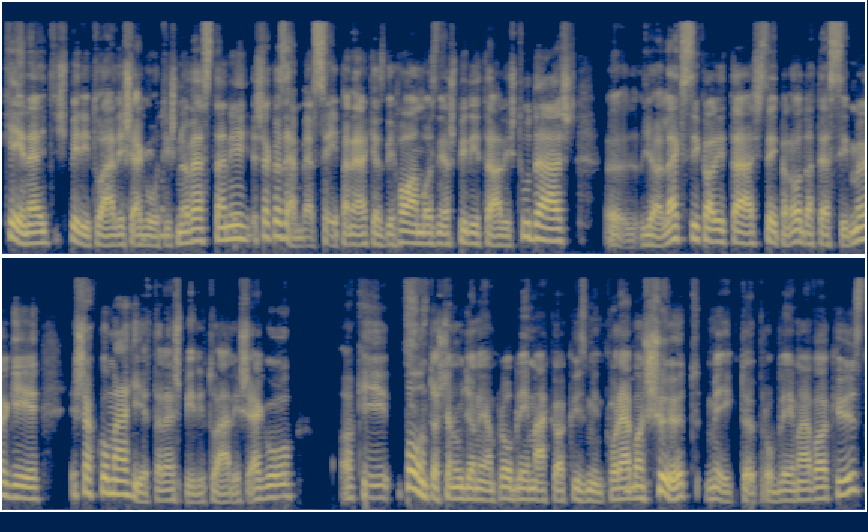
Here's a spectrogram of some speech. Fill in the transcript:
kéne egy spirituális egót is növeszteni, és akkor az ember szépen elkezdi halmozni a spirituális tudást, ugye a lexikalitást, szépen oda teszi mögé, és akkor már hirtelen spirituális ego, aki pontosan ugyanolyan problémákkal küzd, mint korábban, sőt, még több problémával küzd,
